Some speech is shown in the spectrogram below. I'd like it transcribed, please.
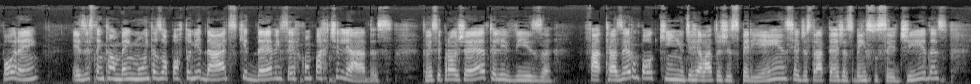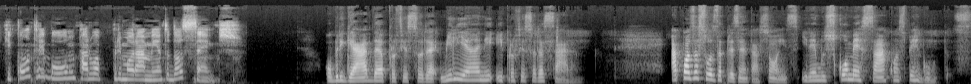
porém, existem também muitas oportunidades que devem ser compartilhadas. Então, esse projeto ele visa trazer um pouquinho de relatos de experiência, de estratégias bem-sucedidas que contribuam para o aprimoramento docente. Obrigada, professora Miliane e professora Sara. Após as suas apresentações, iremos começar com as perguntas.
